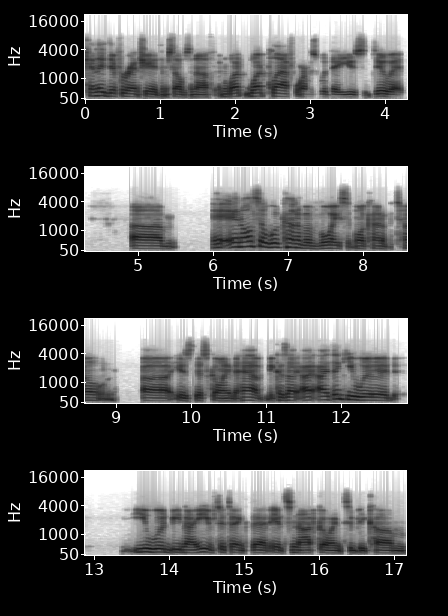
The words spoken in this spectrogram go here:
Can they differentiate themselves enough, and what what platforms would they use to do it? Um, and also, what kind of a voice and what kind of a tone uh, is this going to have? Because I, I, I think you would you would be naive to think that it's not going to become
